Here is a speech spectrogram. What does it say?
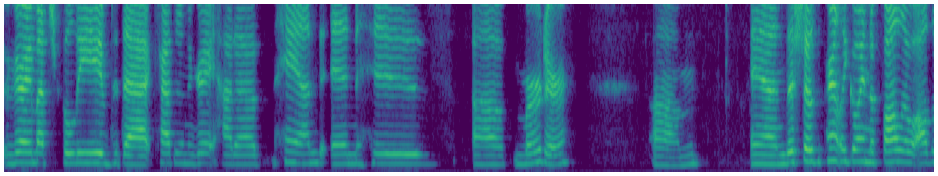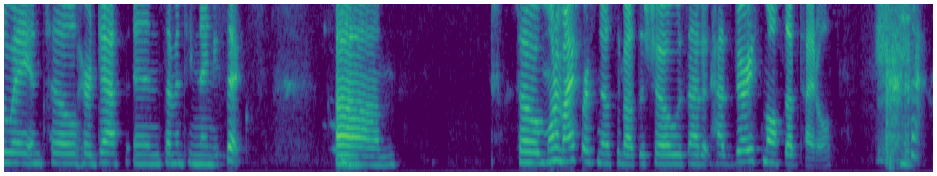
very much believed that Catherine the Great had a hand in his uh, murder. Um, and this show's apparently going to follow all the way until her death in 1796. Um, so one of my first notes about the show was that it has very small subtitles.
